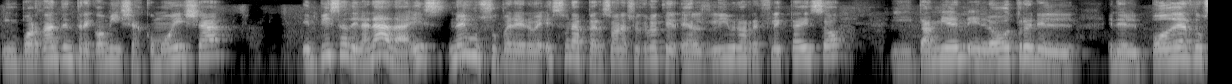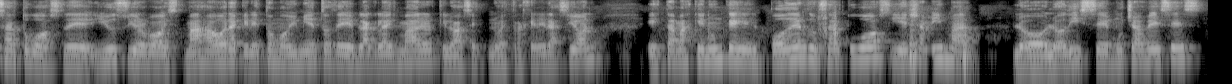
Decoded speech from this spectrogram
importante, entre comillas, como ella, empieza de la nada. Es, no es un superhéroe, es una persona. Yo creo que el libro refleja eso. Y también en lo otro, en el, en el poder de usar tu voz, de use your voice, más ahora que en estos movimientos de Black Lives Matter, que lo hace nuestra generación, está más que nunca el poder de usar tu voz y ella misma lo, lo dice muchas veces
